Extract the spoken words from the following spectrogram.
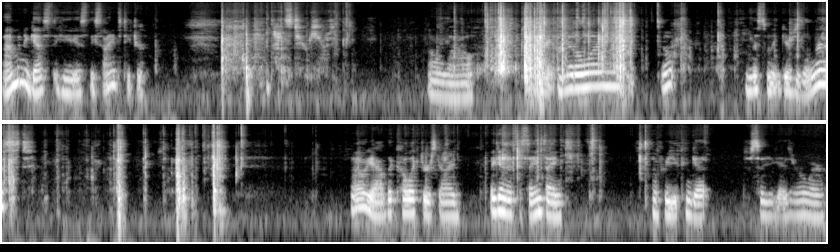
I'm going to guess that he is the science teacher. That's too cute. Oh, wow. All right, middle one. Oh, and this one it gives you the list. Oh yeah, the collector's guide. Again, it's the same thing of who you can get, just so you guys are aware.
